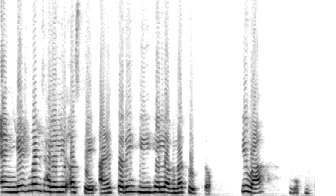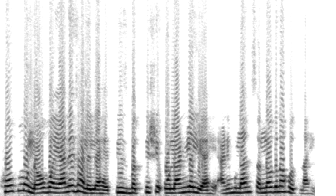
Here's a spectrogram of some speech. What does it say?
एंगेजमेंट झालेली असते आणि तरीही हे लग्न तुटतं. किंवा खूप मुलं वयाने झालेले आहेत तीस बत्तीशी ओलांडलेली आहे आणि मुलांचं लग्न होत नाही.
